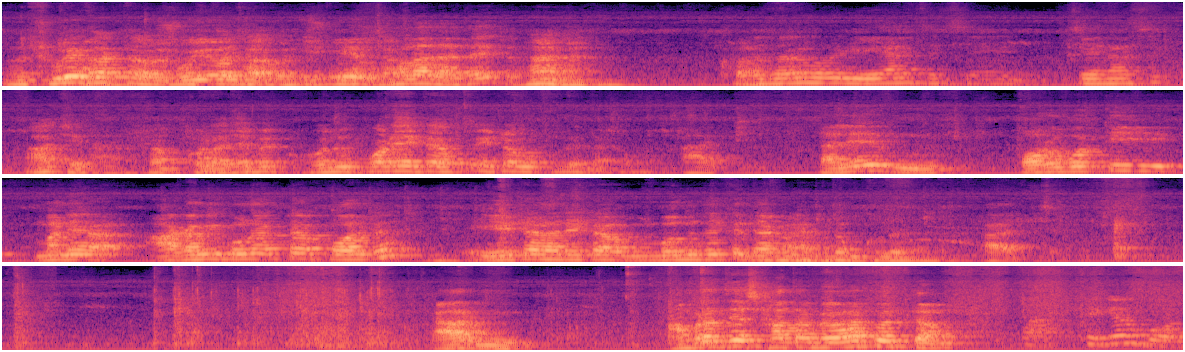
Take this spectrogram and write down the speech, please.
মানে শুয়ে থাকতে হবে বসে থাকবে, হ্যাঁ হ্যাঁ। খোলা থাকবে ওই ইয়ে আছে চেন আছে। আছে সব খোলা যাবে। পরে এটা এটাও খুলে দেখাবো। আচ্ছা। তাহলে পরবর্তী মানে আগামী কোনো একটা পর্বে এটা আর এটা বন্ধুদেরকে দেখো একদম খুলে আচ্ছা। আর আমরা যে ছাতা ব্যবহার করতাম তার থেকেও বড়।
